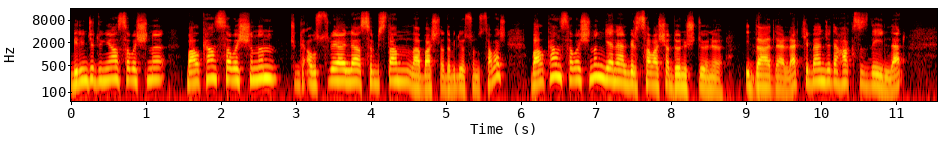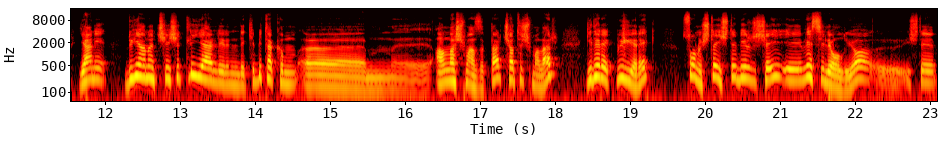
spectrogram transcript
Birinci Dünya Savaşı'nı Balkan Savaşı'nın çünkü Avusturya ile Sırbistan'la başladı biliyorsunuz savaş. Balkan Savaşı'nın genel bir savaşa dönüştüğünü iddia ederler ki bence de haksız değiller. Yani dünyanın çeşitli yerlerindeki bir takım e, anlaşmazlıklar, çatışmalar giderek büyüyerek sonuçta işte bir şey e, vesile oluyor. E, işte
